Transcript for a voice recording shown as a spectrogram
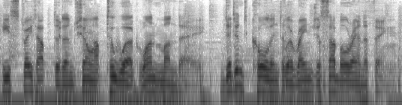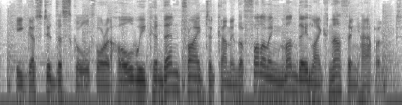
He straight up didn't show up to work one Monday, didn't call in to arrange a sub or anything. He ghosted the school for a whole week and then tried to come in the following Monday like nothing happened.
